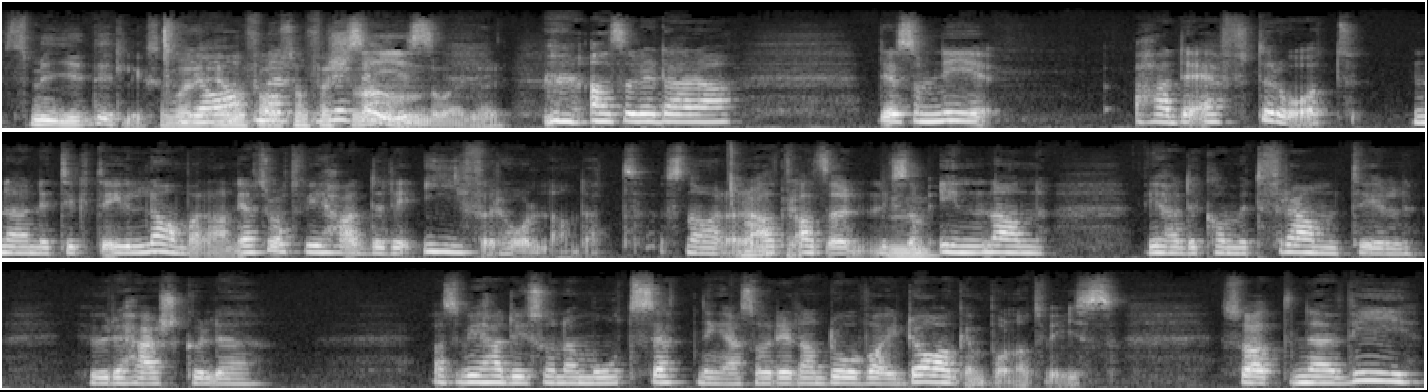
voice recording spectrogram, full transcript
smidigt liksom. Var det Ja, en fas som försvann precis. då eller? Alltså det där, det som ni hade efteråt när ni tyckte illa om varandra. Jag tror att vi hade det i förhållandet snarare. Ja, Att, alltså liksom Mm. innan vi hade kommit fram till hur det här skulle... Alltså vi hade ju sådana motsättningar som redan då var i dagen på något vis. Så att när vi...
